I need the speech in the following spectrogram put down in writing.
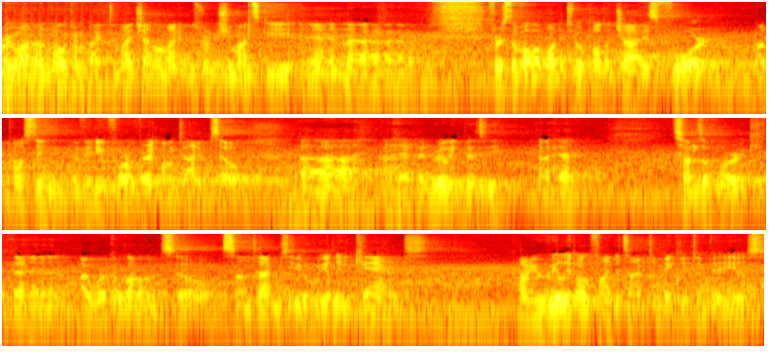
everyone and welcome back to my channel. My name is Rune Szymanski and uh, first of all I wanted to apologize for not posting a video for a very long time. So uh, I have been really busy. I had tons of work and I work alone so sometimes you really can't or you really don't find the time to make YouTube videos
